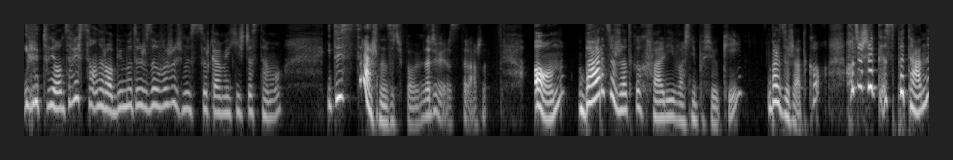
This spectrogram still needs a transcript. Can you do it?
irytujące. Wiesz co on robi? My to już zauważyliśmy z córkami jakiś czas temu. I to jest straszne, co ci powiem. Znaczy, wiesz, straszne. On bardzo rzadko chwali właśnie posiłki. Bardzo rzadko. Chociaż jak spytany,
